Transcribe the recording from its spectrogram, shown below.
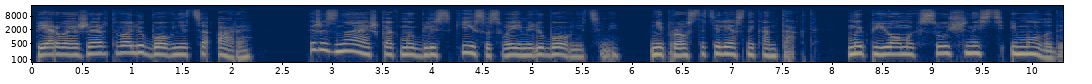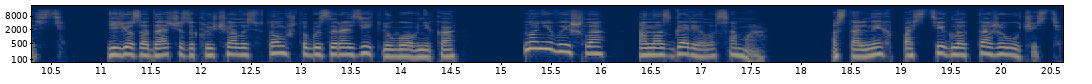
Первая жертва — любовница Ары. Ты же знаешь, как мы близки со своими любовницами. Не просто телесный контакт. Мы пьем их сущность и молодость. Ее задача заключалась в том, чтобы заразить любовника — но не вышло, она сгорела сама. Остальных постигла та же участь.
